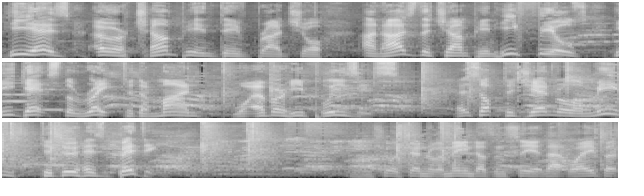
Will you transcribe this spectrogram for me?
He is our champion, Dave Bradshaw, and as the champion, he feels he gets the right to demand whatever he pleases. It's up to General Amin to do his bidding. I'm sure General Amin doesn't see it that way, but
